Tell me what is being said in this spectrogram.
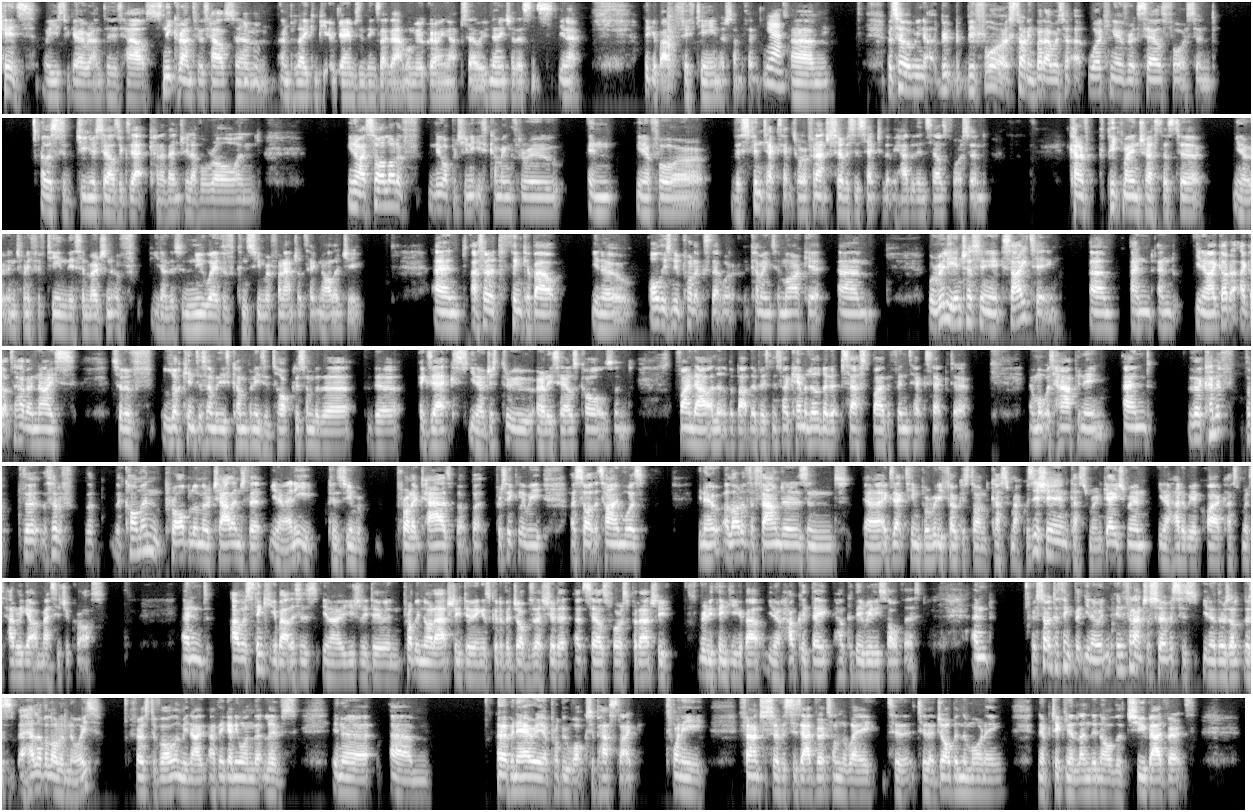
kids. We used to go around to his house, sneak around to his house um, mm-hmm. and play computer games and things like that when we were growing up. So we've known each other since, you know, I think about 15 or something. Yeah. Um, but so, I mean, b- b- before starting, but I was uh, working over at Salesforce and I was a junior sales exec kind of entry level role. And, you know, I saw a lot of new opportunities coming through in, you know, for this fintech sector or financial services sector that we had within Salesforce, and kind of piqued my interest as to you know in 2015 this emergence of you know this new wave of consumer financial technology, and I started to think about you know all these new products that were coming to market um, were really interesting and exciting, um, and and you know I got I got to have a nice sort of look into some of these companies and talk to some of the the execs, you know, just through early sales calls and find out a little bit about their business. I came a little bit obsessed by the fintech sector and what was happening. And the kind of the, the, the sort of the, the common problem or challenge that you know any consumer product has, but but particularly we I saw at the time was, you know, a lot of the founders and uh, exec team were really focused on customer acquisition, customer engagement. You know, how do we acquire customers? How do we get our message across? And I was thinking about this as you know I usually do, and probably not actually doing as good of a job as I should at, at Salesforce, but actually really thinking about you know how could they how could they really solve this, and I started to think that you know in, in financial services you know there's a there's a hell of a lot of noise. First of all, I mean I, I think anyone that lives in a um, urban area probably walks past like twenty financial services adverts on the way to to their job in the morning. You know, particularly in London, all the tube adverts.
